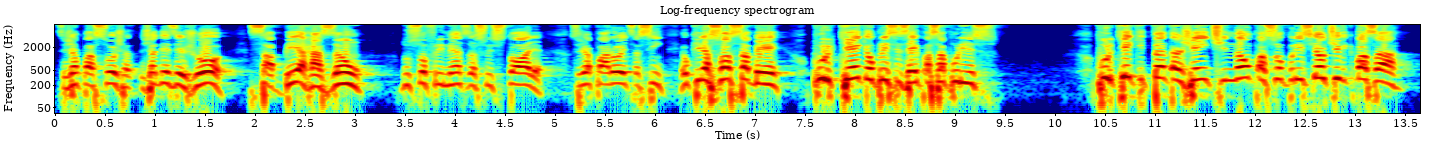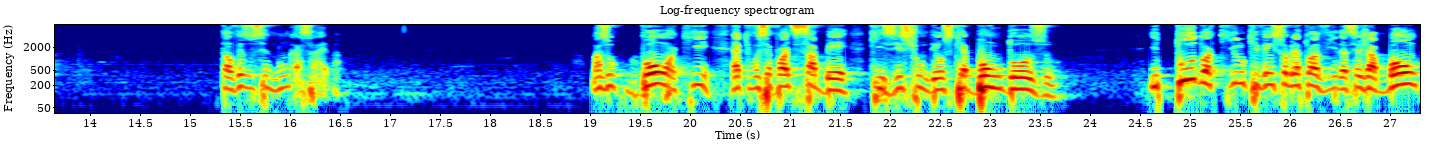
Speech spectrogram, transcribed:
Você já passou, já, já desejou saber a razão dos sofrimentos da sua história? Você já parou e disse assim: Eu queria só saber por que, que eu precisei passar por isso? Por que, que tanta gente não passou por isso e eu tive que passar? Talvez você nunca saiba. Mas o bom aqui é que você pode saber que existe um Deus que é bondoso e tudo aquilo que vem sobre a tua vida, seja bom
